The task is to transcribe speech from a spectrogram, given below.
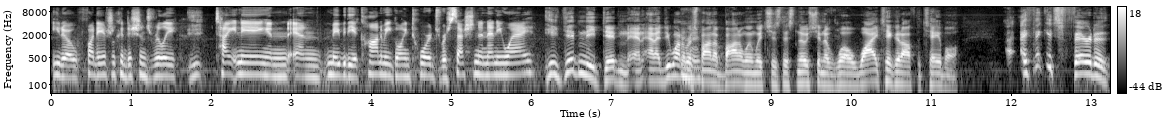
you know, financial conditions really he, tightening and, and maybe the economy going towards recession in any way? He didn't. He didn't. And, and I do want to mm-hmm. respond to Bonawyn, which is this notion of well, why take it off the table? I, I think it's fair to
